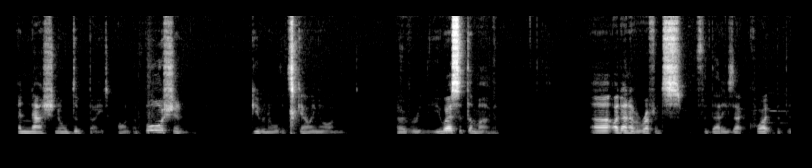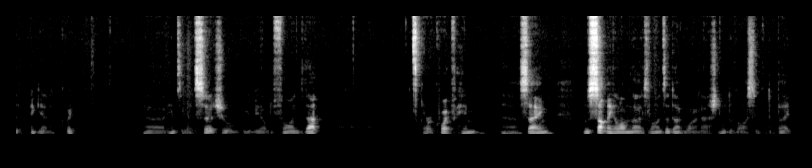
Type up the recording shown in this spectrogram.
a national debate on abortion, given all that's going on over in the US at the moment. Uh, I don't have a reference for that exact quote, but the, again, quick uh, internet search, will, you'll be able to find that or a quote for him uh, saying there was something along those lines I don't want a national divisive debate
